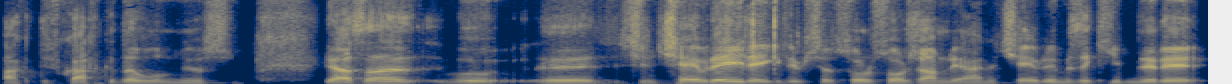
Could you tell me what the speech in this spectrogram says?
aktif katkıda bulunuyorsun. Ya sana bu e, şimdi çevreyle ilgili bir şey soru soracağım da yani çevremize kimleri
